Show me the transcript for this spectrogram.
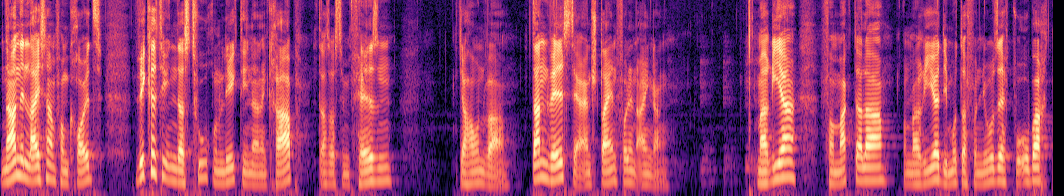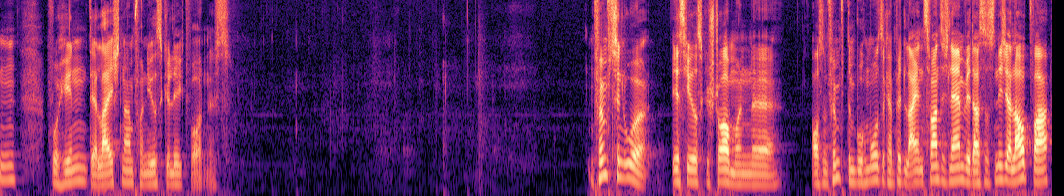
nahm den Leichnam vom Kreuz, wickelte ihn in das Tuch und legte ihn in ein Grab, das aus dem Felsen gehauen war. Dann wälzte er einen Stein vor den Eingang. Maria von Magdala und Maria, die Mutter von Josef, beobachten, wohin der Leichnam von Jesus gelegt worden ist. Um 15 Uhr ist Jesus gestorben und äh, aus dem fünften Buch Mose, Kapitel 21, lernen wir, dass es nicht erlaubt war,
